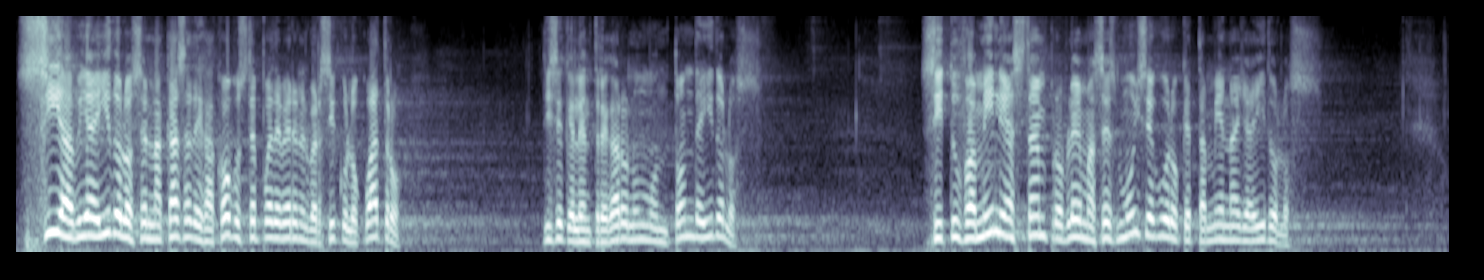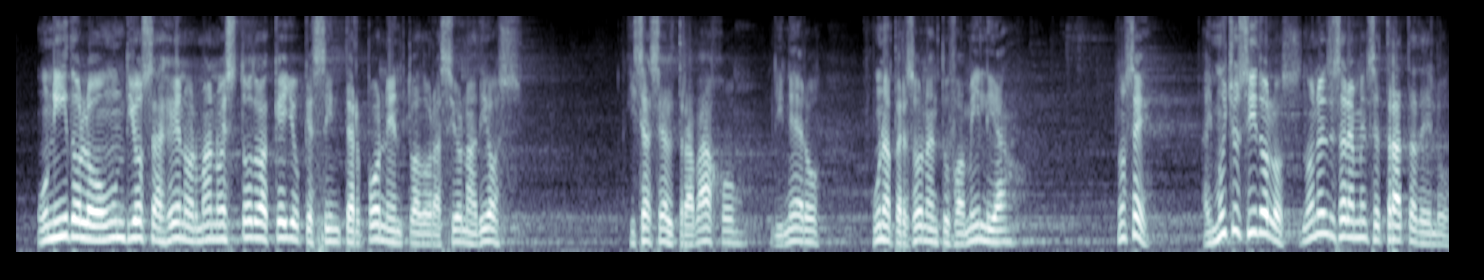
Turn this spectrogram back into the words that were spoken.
Sí había ídolos en la casa de Jacob, usted puede ver en el versículo 4. Dice que le entregaron un montón de ídolos. Si tu familia está en problemas, es muy seguro que también haya ídolos. Un ídolo o un Dios ajeno, hermano, es todo aquello que se interpone en tu adoración a Dios. Quizás sea el trabajo, dinero, una persona en tu familia. No sé, hay muchos ídolos. No necesariamente se trata de lo,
